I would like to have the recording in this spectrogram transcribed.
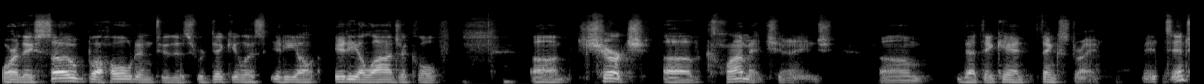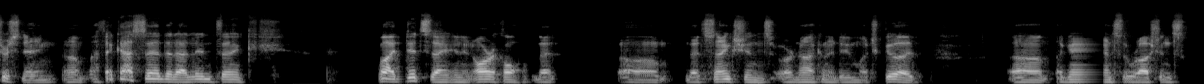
or are they so beholden to this ridiculous ideo- ideological um, church of climate change um, that they can't think straight? It's interesting. Um, I think I said that I didn't think. Well, I did say in an article that um, that sanctions are not going to do much good um, against the Russians.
